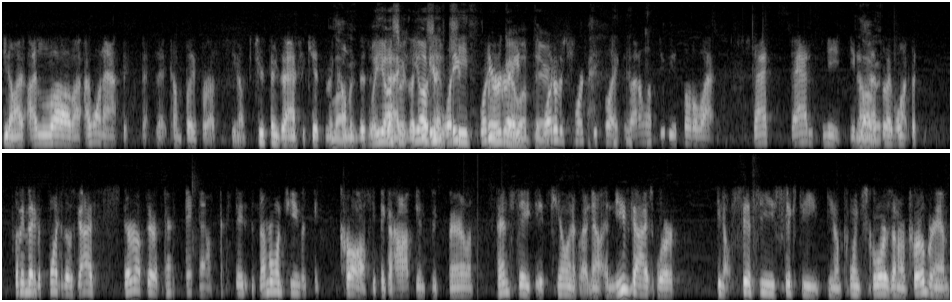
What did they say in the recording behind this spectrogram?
you know, I, I love. I, I want athletes that, that come play for us. You know, two things I ask the kids when they Love come it. and visit. Well, you also- like, you also have what do Keith what Ergo grades? up there. What other sports do you play? Because I don't want to be a total lack. That that is neat. You know, Love that's it. what I want. But let me make a point to those guys. They're up there at Penn State now. Penn State is the number one team in cross. You think of Hopkins, think of Maryland. Penn State is killing it right now. And these guys were, you know, 50, 60, you know, point scorers on our program.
